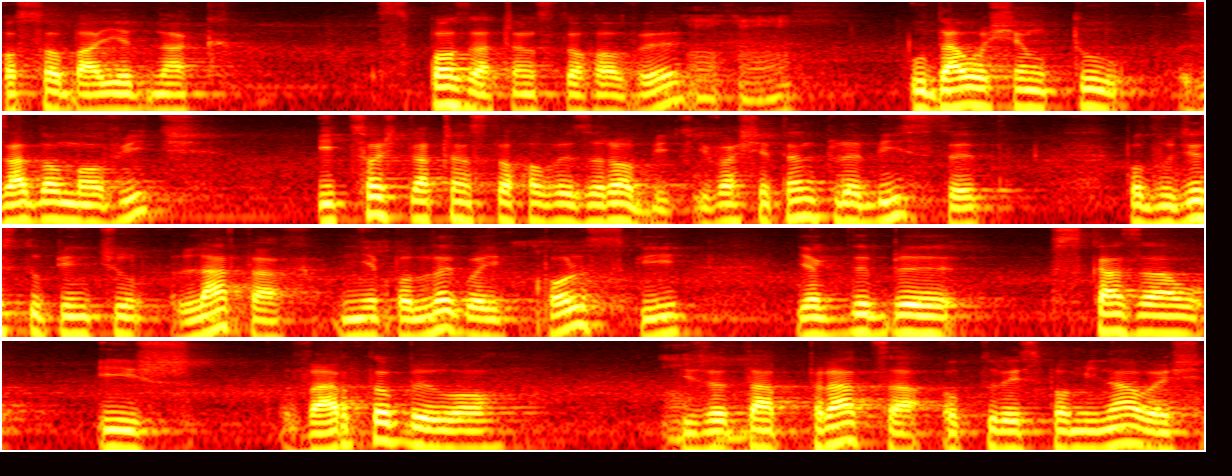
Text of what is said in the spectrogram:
osoba jednak spoza Częstochowy, udało się tu zadomowić i coś dla Częstochowy zrobić. I właśnie ten plebiscyt po 25 latach niepodległej Polski jak gdyby wskazał, iż warto było i że ta praca, o której wspominałeś,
